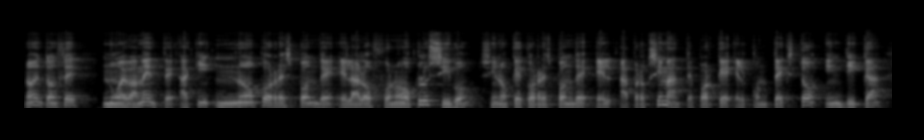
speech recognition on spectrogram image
¿no? Entonces, nuevamente, aquí no corresponde el alófono oclusivo, sino que corresponde el aproximante, porque el contexto indica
